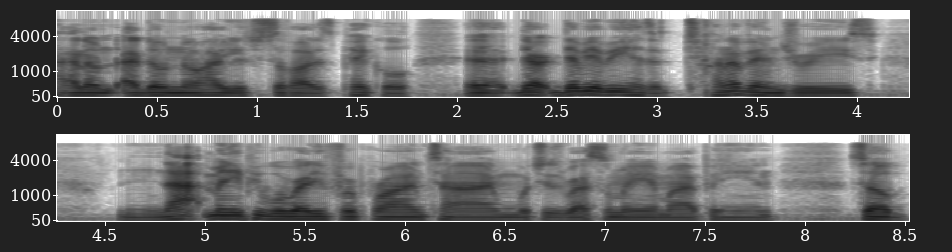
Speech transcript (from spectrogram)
I don't I don't know how you get yourself out of this pickle. Uh, WWE has a ton of injuries, not many people ready for prime time, which is WrestleMania in my opinion. So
